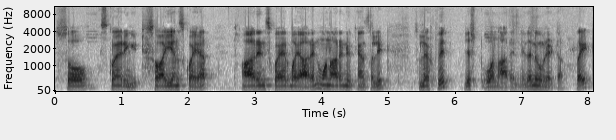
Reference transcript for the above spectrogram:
So squaring it. So IN square, RN square by RN. One RN you cancel it. So left with just one RN in the numerator, right?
